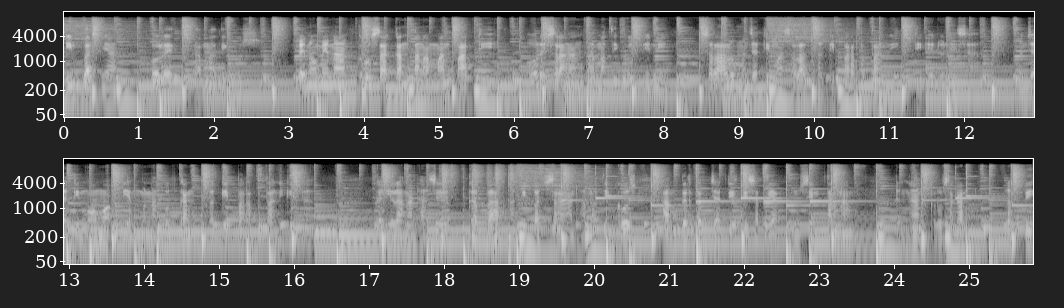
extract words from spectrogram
imbasnya oleh hama tikus. Fenomena kerusakan tanaman padi oleh serangan hama tikus ini selalu menjadi masalah bagi para petani di Indonesia. Menjadi momok yang menakutkan bagi para petani kita. Kehilangan hasil gabah akibat serangan hama tikus hampir terjadi di setiap musim tanam dengan kerusakan lebih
